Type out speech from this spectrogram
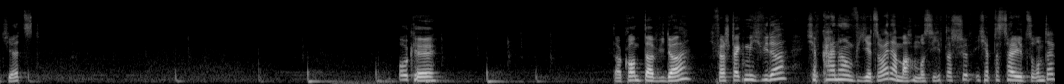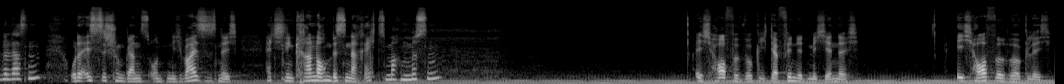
Und jetzt? Okay. Da kommt er wieder. Ich verstecke mich wieder. Ich habe keine Ahnung, wie ich jetzt weitermachen muss. Ich habe das Schiff, ich habe das Teil jetzt runtergelassen. Oder ist es schon ganz unten? Ich weiß es nicht. Hätte ich den Kran noch ein bisschen nach rechts machen müssen? Ich hoffe wirklich, der findet mich hier nicht. Ich hoffe wirklich.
